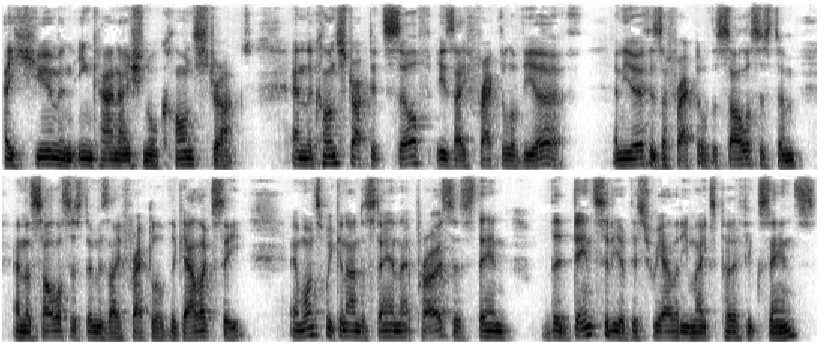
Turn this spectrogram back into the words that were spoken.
a human incarnational construct. And the construct itself is a fractal of the Earth. And the Earth is a fractal of the solar system, and the solar system is a fractal of the galaxy. And once we can understand that process, then the density of this reality makes perfect sense.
